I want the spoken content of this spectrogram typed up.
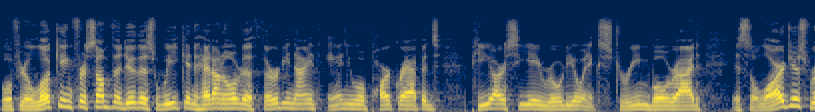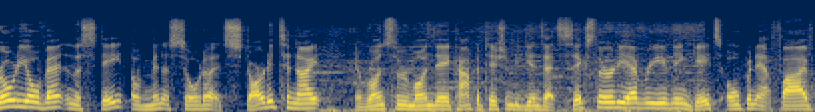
Well, if you're looking for something to do this weekend, head on over to the 39th annual Park Rapids PRCA Rodeo and Extreme Bull Ride. It's the largest rodeo event in the state of Minnesota. It started tonight and runs through Monday. Competition begins at 6.30 every evening. Gates open at 5.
